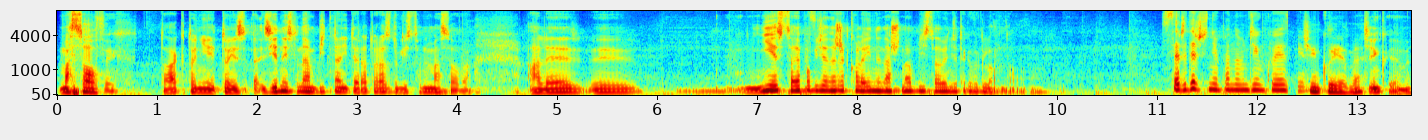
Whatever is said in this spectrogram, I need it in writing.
masowych. Tak? To, nie, to jest z jednej strony ambitna literatura, z drugiej strony masowa, ale y, nie jest wcale powiedziane, że kolejny nasz noblista będzie tak wyglądał. Serdecznie panom dziękuję. Dziękujemy. Dziękujemy.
